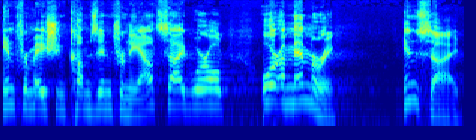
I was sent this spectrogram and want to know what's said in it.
information comes in from the outside world or a memory inside.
